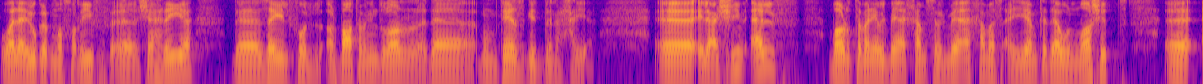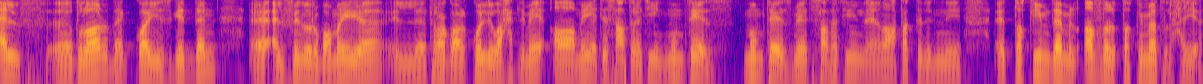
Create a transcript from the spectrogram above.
ولا يوجد مصاريف آه، شهرية. ده زي الفل. 84 دولار ده ممتاز جدا الحقيقة. آه، ال 20000 برضه 8% 5% خمس أيام تداول ناشط آه، 1000 دولار. ده كويس جدا. آه، 2400 التراجع الكلي 1 ل 100 آه 139 ممتاز. ممتاز. 139 أنا أعتقد إن التقييم ده من أفضل التقييمات الحقيقة.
